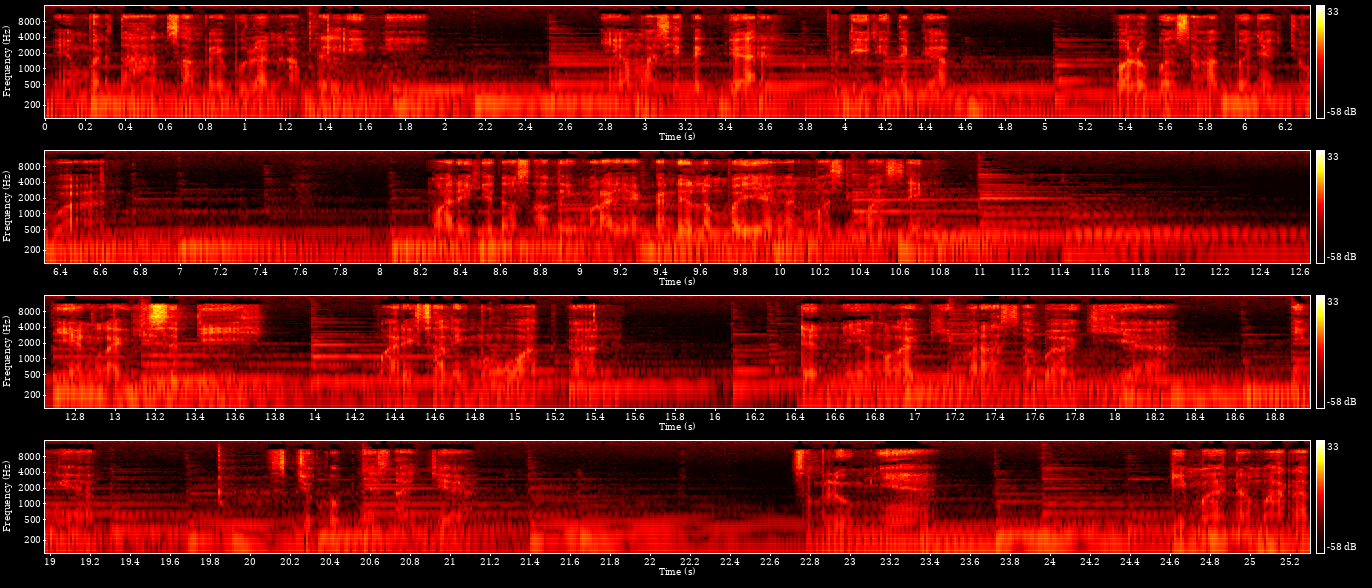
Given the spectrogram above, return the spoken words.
yang bertahan sampai bulan April ini, yang masih tegar berdiri tegap, walaupun sangat banyak cobaan. Mari kita saling merayakan dalam bayangan masing-masing. Yang lagi sedih, mari saling menguatkan. Dan yang lagi merasa bahagia, ingat, secukupnya saja. Sebelumnya, gimana Maret?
